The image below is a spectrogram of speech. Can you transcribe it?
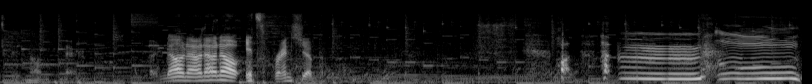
is not fair. No, no, no, no. It's friendship. Mm, Mm.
